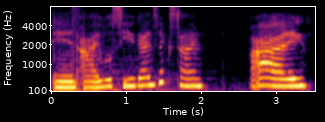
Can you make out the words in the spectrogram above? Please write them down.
And I will see you guys next time. Bye!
